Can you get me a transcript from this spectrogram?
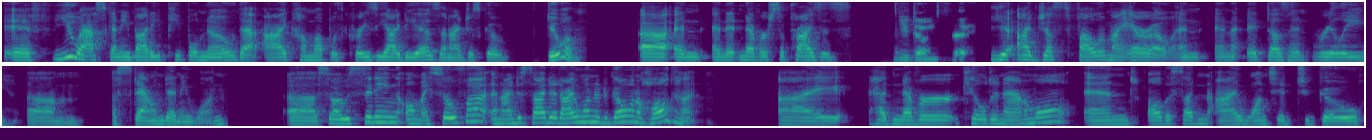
if you ask anybody, people know that I come up with crazy ideas and I just go do them. Uh, and and it never surprises You don't say. yeah, I just follow my arrow and and it doesn't really um astound anyone. Uh so I was sitting on my sofa and I decided I wanted to go on a hog hunt. I had never killed an animal, and all of a sudden I wanted to go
